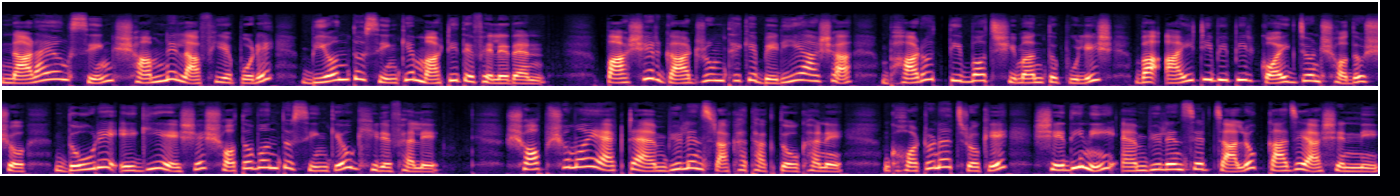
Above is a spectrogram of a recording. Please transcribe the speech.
নারায়ণ সিং সামনে লাফিয়ে পড়ে বিয়ন্ত সিংকে মাটিতে ফেলে দেন। পাশের গার্ডরুম থেকে বেরিয়ে আসা ভারত তিব্বত সীমান্ত পুলিশ বা আইটিবিপির কয়েকজন সদস্য দৌড়ে এগিয়ে এসে শতবন্ত সিংকেও ঘিরে ফেলে। সবসময় একটা অ্যাম্বুলেন্স রাখা থাকত ওখানে। ঘটনা ঘটনাচক্রে সেদিনই অ্যাম্বুলেন্সের চালক কাজে আসেননি।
